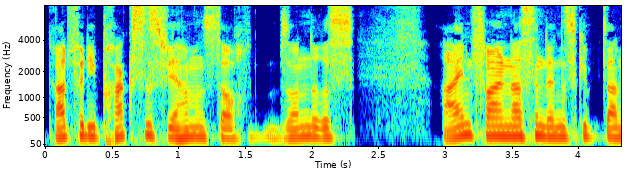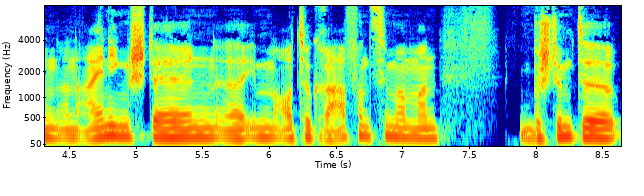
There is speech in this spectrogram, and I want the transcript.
gerade für die Praxis. Wir haben uns da auch Besonderes einfallen lassen, denn es gibt dann an einigen Stellen äh, im Autograph von Zimmermann bestimmte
